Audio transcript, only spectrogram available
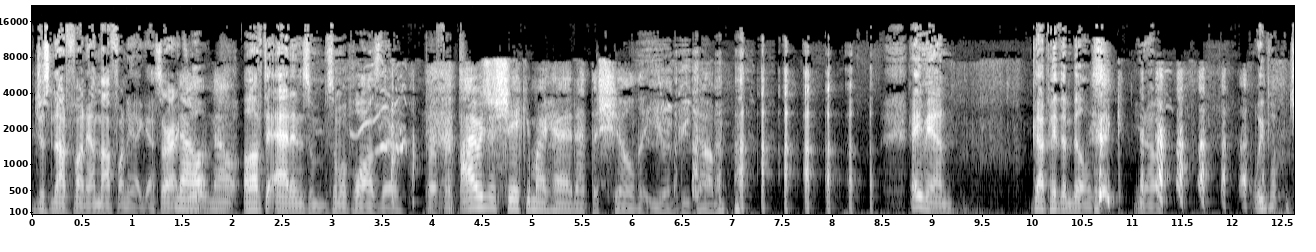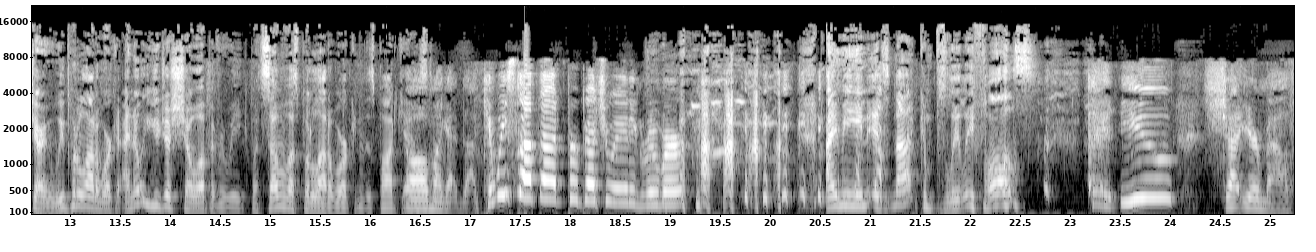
just not funny. I'm not funny, I guess. All right, No, cool. no. I'll have to add in some some applause there. Perfect. I was just shaking my head at the shill that you have become. hey, man, gotta pay them bills. You know, we put, Jerry, we put a lot of work. I know you just show up every week, but some of us put a lot of work into this podcast. oh my god. Can we stop that perpetuating rumor? I mean, it's not completely false. you shut your mouth.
